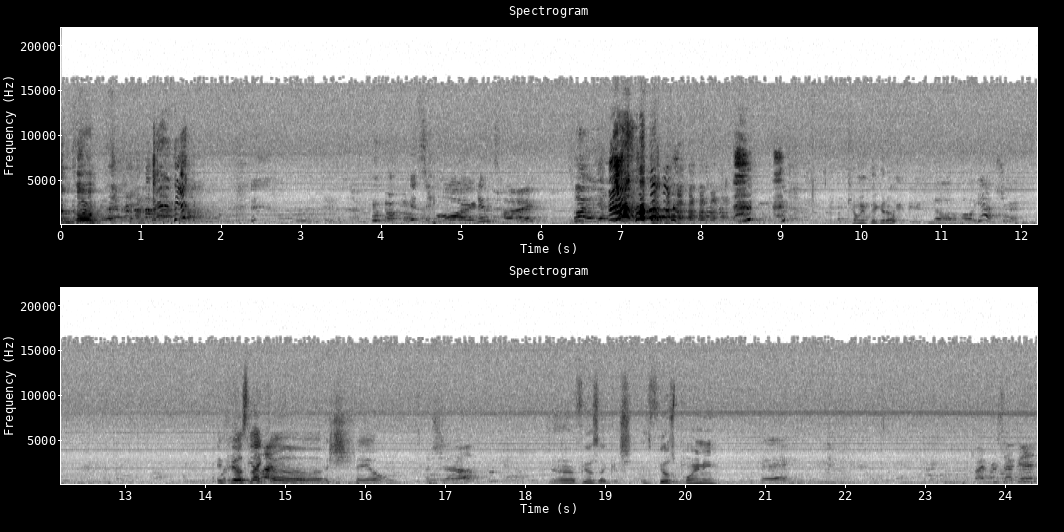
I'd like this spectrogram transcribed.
unknown. It's hard. It's hard. Can we pick it up? No. Oh, yeah, sure. It What feels feel like like? a shell. A shell? Yeah, it feels like it's, it feels pointy. Okay. Five more seconds.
